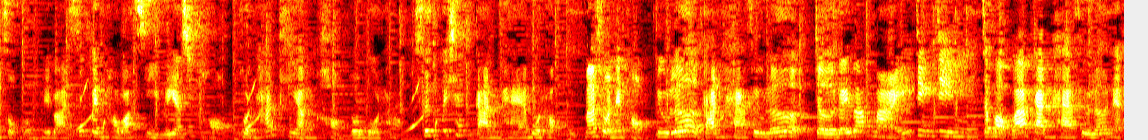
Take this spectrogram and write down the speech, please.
ำส่งโรงพยาบาล ซึ่งเป็นภาวะซีเรียสของผลข้างเคียงของตัวโบท็อกซึ่งไม่ใช่การแพ้โบท็อกมาส่วนในของฟิลเลอร์การแพ้ฟิลเลอร์เจอได้บ้างไหม จริง ๆ จะบอกว่าการแพ้ฟิลเลอร์เนี่ย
